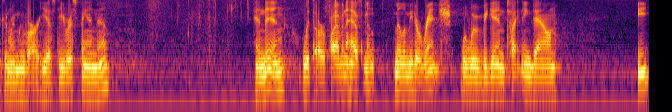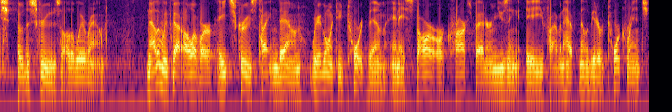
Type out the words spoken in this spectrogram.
We can remove our ESD wristband now. And then, with our five and a half millimeter wrench, we will begin tightening down each of the screws all the way around. Now that we've got all of our eight screws tightened down, we're going to torque them in a star or cross pattern using a five and a half millimeter torque wrench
